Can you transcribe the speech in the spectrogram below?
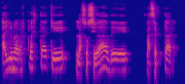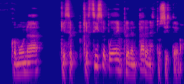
hay una respuesta que la sociedad debe aceptar como una que, se, que sí se pueda implementar en estos sistemas.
